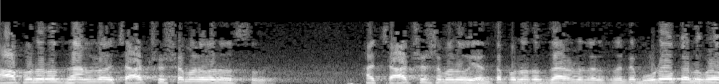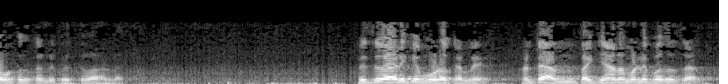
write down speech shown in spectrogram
ఆ పునరుద్ధానంలో చాక్షుషమనం అని వస్తుంది. ఆ చాక్షుషమను ఎంత పునరుద్ధారణ జరుగుతుందంటే మూడో కన్ను కూడా ఉంటుందండి ప్రతి వాళ్ళకి ప్రతివాడికి మూడో కన్నే. అంటే అంత జ్ఞానం మళ్ళీ పొందుతాడు.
